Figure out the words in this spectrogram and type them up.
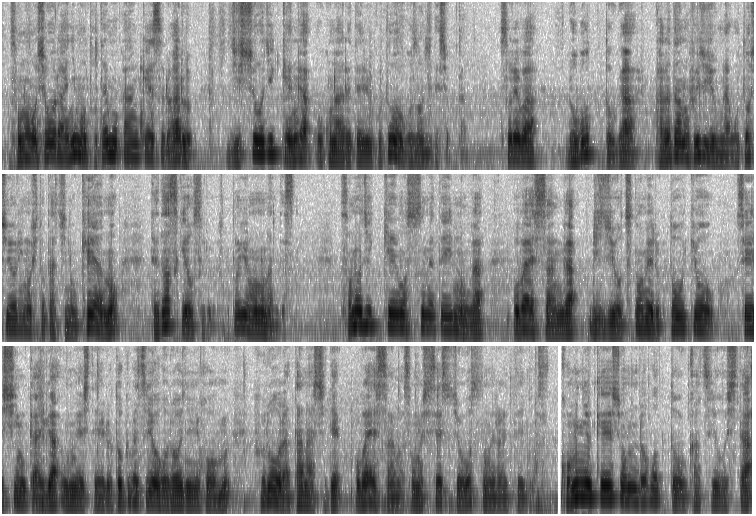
その将来にもとても関係するある実証実験が行われていることをご存知でしょうか？それはロボットが体の不自由なお年寄りの人たちのケアの手助けをするというものなんです。その実験を進めているのが小林さんが理事を務める東京精神科医が運営している特別養護老人ホームフローラ田無で小林さんはその施設長を務められています。コミュニケーションロボットを活用した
